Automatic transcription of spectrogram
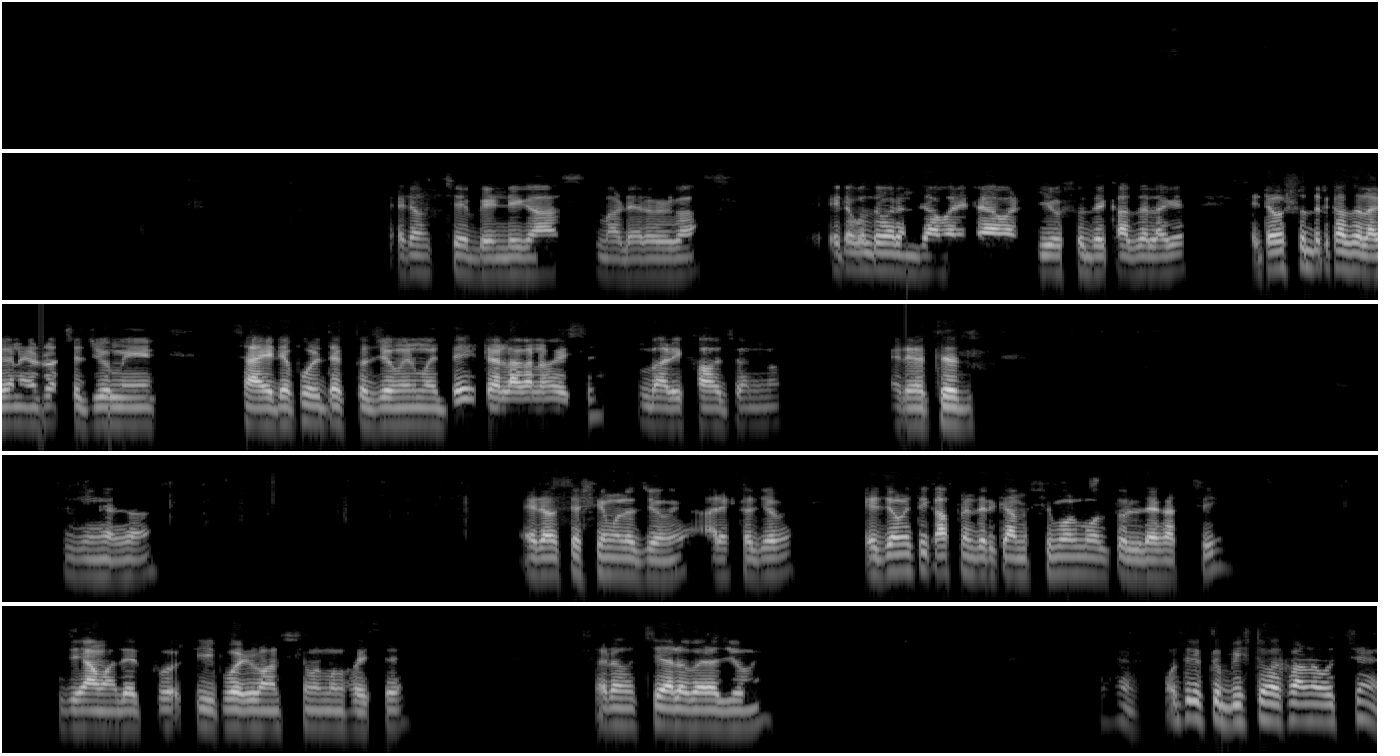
এটা হচ্ছে ভেন্ডি গাছ বা ঢেঁড়স গাছ। এটা বলতে পারেন যে আবার এটা আবার কি ওষুধের কাজে লাগে। এটা ওষুধের কাজে লাগে না। এটা হচ্ছে জমির সাইডে পরিত্যক্ত জমির মধ্যে এটা লাগানো হয়েছে বাড়ি খাওয়ার জন্য। এটা হচ্ছে এটা হচ্ছে শিমলের জমি, আরেকটা জমি। এই জমি থেকে আপনাদেরকে আমি শিমুল মূল তুলে দেখাচ্ছি। যে আমাদের কি পরিমাণ শিমুল মূল হইছে। এটা হচ্ছে অ্যালোভেরা জমি। দেখেন? অতিরিক্ত বৃষ্টি হওয়ার কারণে বুঝছেন?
